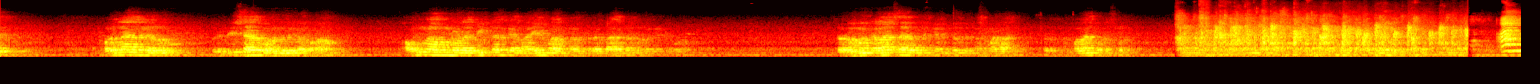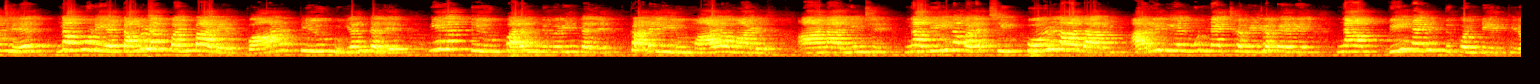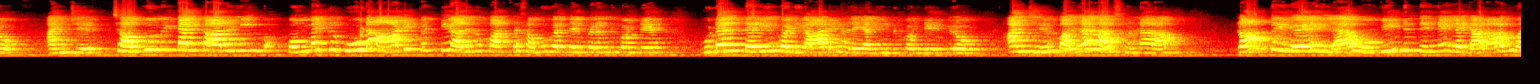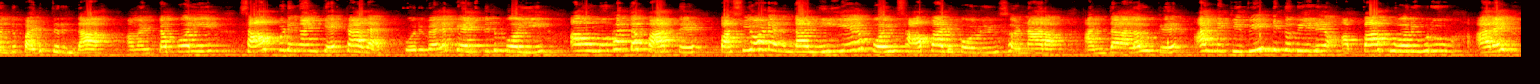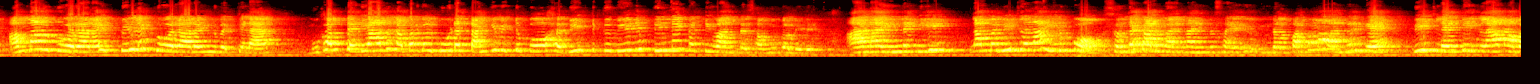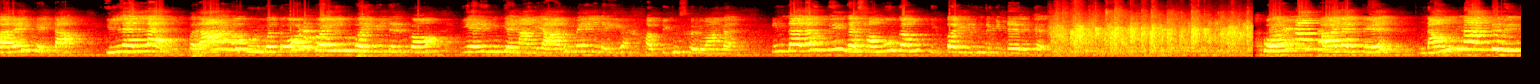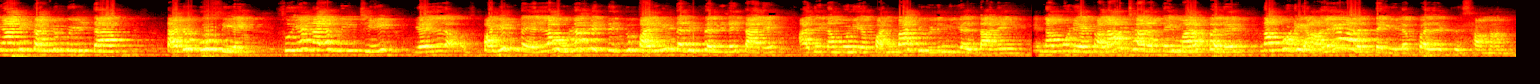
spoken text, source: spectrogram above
பதினாறுகளும் பிரிட்டிஷார் வந்ததுக்கப்புறம் அவங்க அவங்களோட வீட்டில் இருக்க மறைமாறு நடத்துறதாக பார்த்து நம்ம கெட்டு போனோம். ஸோ நம்ம கலாச்சாரத்துக்கு கெட்டது நம்ம தான் நம்ம தான் கூட சொல்லணும். அன்று நம்முடைய தமிழர் பண்பாடு வானத்திலும் உயர்ந்தது நிலத்திலும் பறந்து விரிந்தது கடலிலும் ஆழமானது. ஆனால் இன்று நவீன வளர்ச்சி பொருளாதாரம் அறிவியல் முன்னேற்றம் என்ற பெயரில் நாம் வீணடித்துக் கொண்டிருக்கிறோம். அன்று சவ்வு மிட்டாய் காரணியின் பொம்மைக்கு கூட ஆடை கட்டி அழகு பார்த்த சமூகத்தில் பிறந்து கொண்டு உடல் தெரியும்படி ஆடைகளை அணிந்து கொண்டிருக்கிறோம். அன்று வள்ளலார் சொன்னாராம் ராத்திரி வேளையில உன் வீட்டு திண்ணையில யாராவது வந்து படுத்திருந்தா அவன்கிட்ட போய் சாப்பிடுங்கன்னு கேட்காத. ஒரு விளக்கு எடுத்துட்டு போய் அவன் முகத்தை பார்த்து பசியோட இருந்தா நீயே போய் சாப்பாடு போடுன்னு சொன்னாராம் அந்த அளவுக்கு அன்னைக்கு வீட்டுக்கு வீடு அப்பாவுக்கு ஒரு அறை அம்மாவுக்கு ஒரு அறை பிள்ளைக்கு ஒரு அறைன்னு வைக்கல. முகம் தெரியாத நபர்கள் கூட தங்கிவிட்டு போக வீட்டுக்கு வீடு திண்ணை கட்டி வாழ்ந்த சமூகம் இது ஆனா இன்னைக்கு நம்ம வீட்டுல தான் இருப்போம். சொந்தக்காரங்க நான் இந்த சைடு இந்த பக்கமா வந்திருக்கேன். வீட்டுல இருக்கீங்களா? நான் வரேன்னு கேட்டா இல்ல இல்ல இப்பதான் நம்ம குடும்பத்தோட கோயிலுக்கு போய்கிட்டு இருக்கோம். ஏன் இங்க நாங்க யாருமே இல்லையா? அப்படின்னு சொல்லுவாங்க. இந்த அளவுக்கு இந்த சமூகம் இப்ப இருந்துகிட்டே இருக்கு. பண்பாட்டு தானே நம்முடைய கலாச்சாரத்தை மறப்பது நம்முடைய அடையாளத்தை இழப்பதற்கு சமம்.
